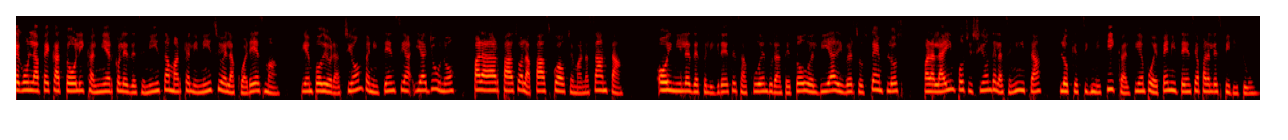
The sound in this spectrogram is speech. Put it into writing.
Según la fe católica, el miércoles de ceniza marca el inicio de la cuaresma, tiempo de oración, penitencia y ayuno para dar paso a la Pascua o Semana Santa. Hoy miles de feligreses acuden durante todo el día a diversos templos para la imposición de la ceniza, lo que significa el tiempo de penitencia para el espíritu.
